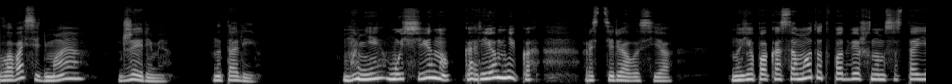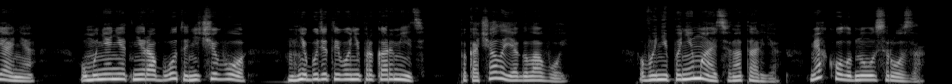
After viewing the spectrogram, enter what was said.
Глава седьмая. Джереми. Натали. «Мне, мужчину, гаремника?» — растерялась я. «Но я пока сама тут в подвешенном состоянии. У меня нет ни работы, ничего. Мне будет его не прокормить». Покачала я головой. «Вы не понимаете, Наталья», — мягко улыбнулась Роза.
